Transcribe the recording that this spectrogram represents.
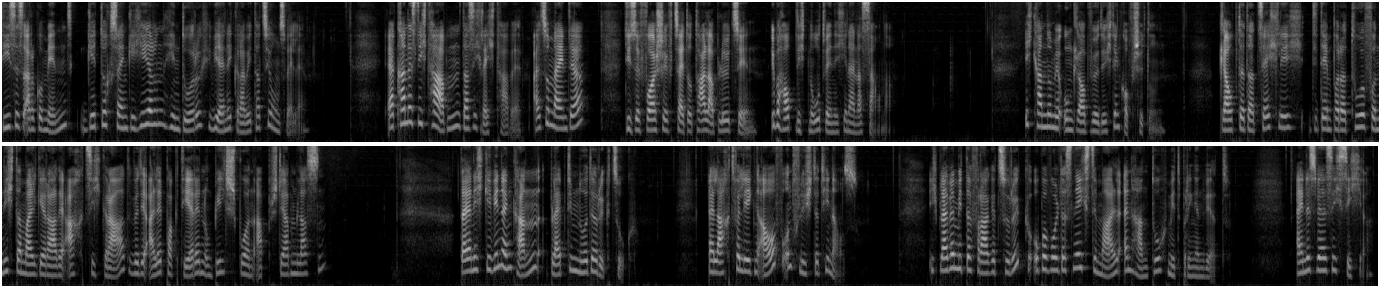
Dieses Argument geht durch sein Gehirn hindurch wie eine Gravitationswelle. Er kann es nicht haben, dass ich recht habe. Also meint er, diese Vorschrift sei totaler Blödsinn, überhaupt nicht notwendig in einer Sauna. Ich kann nur mir unglaubwürdig den Kopf schütteln. Glaubt er tatsächlich, die Temperatur von nicht einmal gerade 80 Grad würde alle Bakterien und Pilzsporen absterben lassen? Da er nicht gewinnen kann, bleibt ihm nur der Rückzug. Er lacht verlegen auf und flüchtet hinaus. Ich bleibe mit der Frage zurück, ob er wohl das nächste Mal ein Handtuch mitbringen wird. Eines wäre sich sicher.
